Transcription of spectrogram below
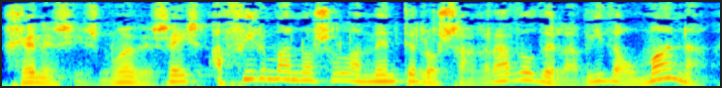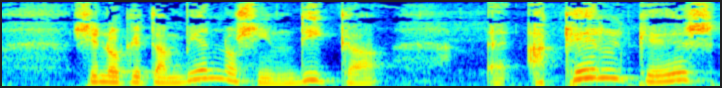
Génesis 9.6, afirma no solamente lo sagrado de la vida humana, sino que también nos indica eh, aquel que es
